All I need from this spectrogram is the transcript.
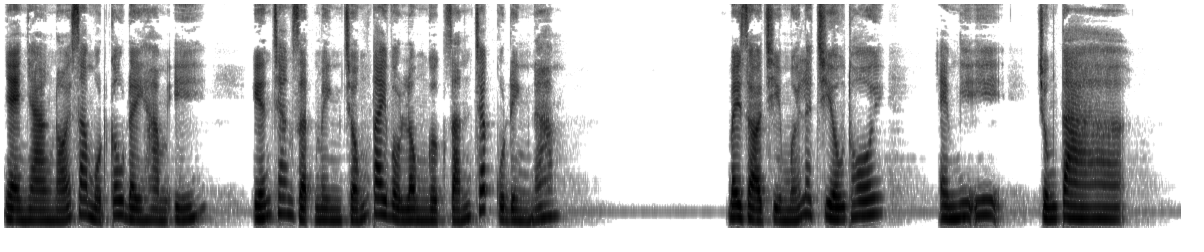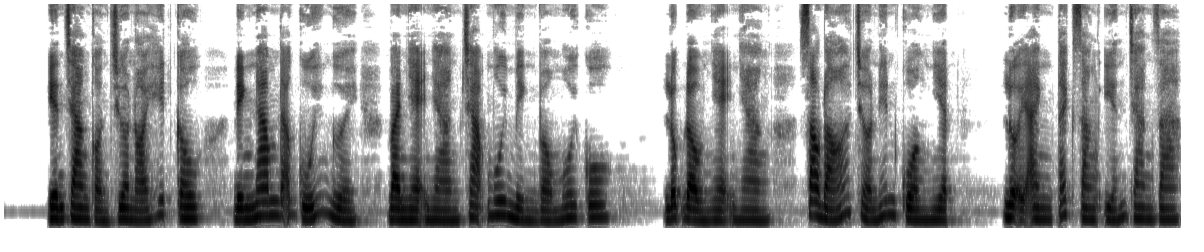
nhẹ nhàng nói ra một câu đầy hàm ý. Yến Trang giật mình chống tay vào lồng ngực rắn chắc của Đình Nam. Bây giờ chỉ mới là chiều thôi. Em nghĩ chúng ta... Yến Trang còn chưa nói hết câu, Đình Nam đã cúi người và nhẹ nhàng chạm môi mình vào môi cô. Lúc đầu nhẹ nhàng, sau đó trở nên cuồng nhiệt. Lưỡi anh tách răng Yến Trang ra,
